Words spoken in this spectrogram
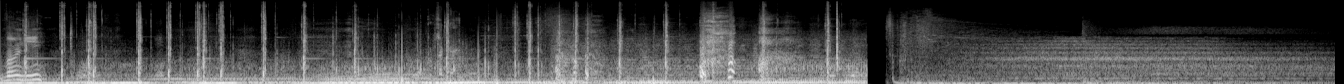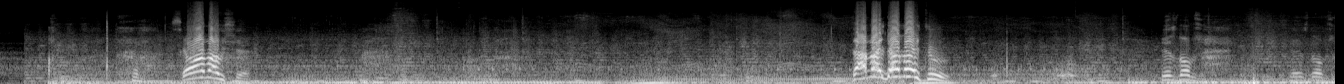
Wolnij. Poczekaj. Schował się. Dawaj, dawaj tu! Jest dobrze. Jest dobrze.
